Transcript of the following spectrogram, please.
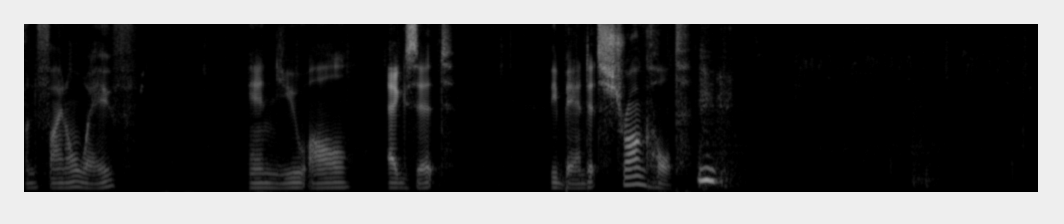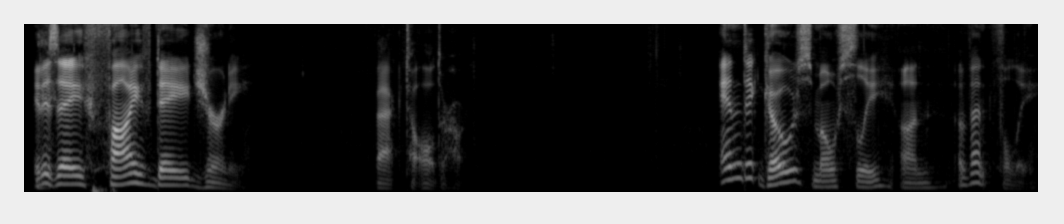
one final wave, and you all exit the bandit stronghold. It is a five day journey back to Alderheart. And it goes mostly uneventfully.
